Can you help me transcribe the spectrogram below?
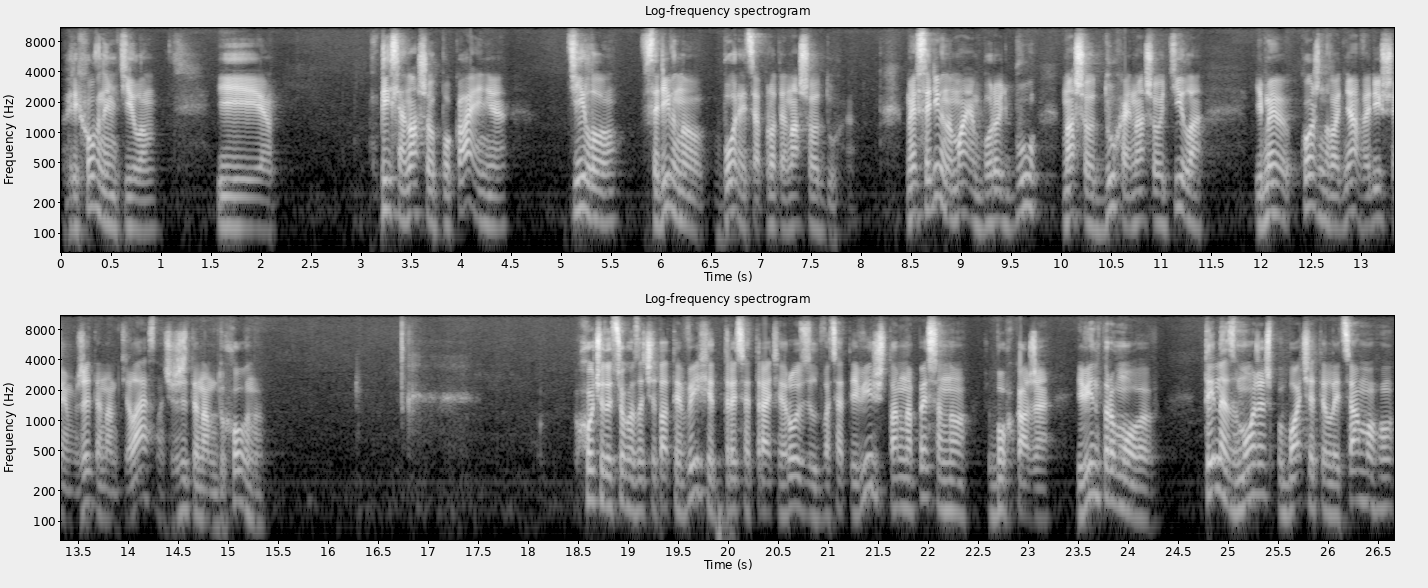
гріховним тілом, і після нашого покаяння тіло все рівно бореться проти нашого духа. Ми все рівно маємо боротьбу нашого духа і нашого тіла, і ми кожного дня вирішуємо, жити нам тілесно чи жити нам духовно. Хочу до цього зачитати вихід, 33 розділ, 20 вірш. Там написано, Бог каже: І він промовив: Ти не зможеш побачити лиця мого,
